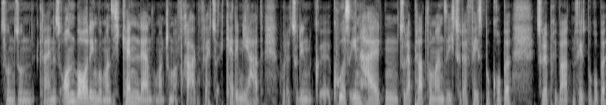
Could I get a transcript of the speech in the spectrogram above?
So, so ein kleines Onboarding, wo man sich kennenlernt, wo man schon mal Fragen vielleicht zur Academy hat oder zu den Kursinhalten, zu der Plattform an sich, zu der Facebook-Gruppe, zu der privaten Facebook-Gruppe Facebook-Gruppe.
